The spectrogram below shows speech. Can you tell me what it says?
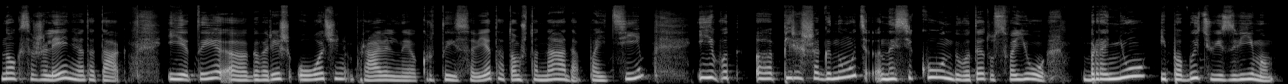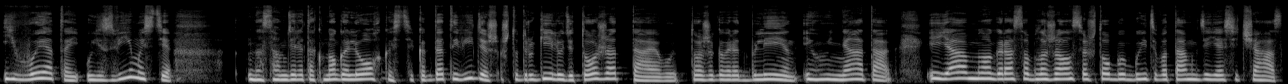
но, к сожалению, это так. И ты э, говоришь очень правильные, крутые советы о том, что надо пойти и вот э, перешагнуть на секунду вот эту свою броню и побыть уязвимым. И в этой уязвимости на самом деле так много легкости, когда ты видишь, что другие люди тоже оттаивают, тоже говорят, блин, и у меня так, и я много раз облажался, чтобы быть вот там, где я сейчас,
